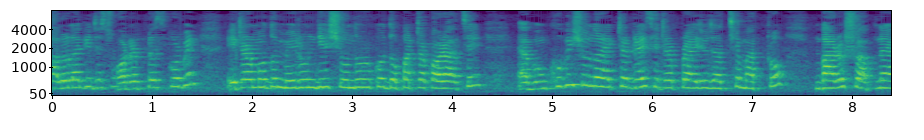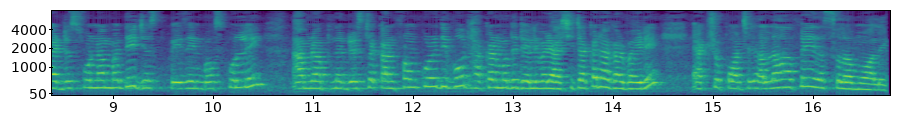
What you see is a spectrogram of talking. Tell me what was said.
ভালো লাগে জাস্ট অর্ডার প্লেস করবেন। এটার মধ্যে মেরুন দিয়ে সুন্দর করে দোপাট্টা করা আছে এবং খুবই সুন্দর একটা ড্রেস এটার প্রাইসও যাচ্ছে মাত্র বারোশো। আপনার অ্যাড্রেস ফোন নাম্বার দিয়ে জাস্ট পেজ ইনবক্স করলেই আমরা আপনার ড্রেসটা কনফার্ম করে দিব। ঢাকার মধ্যে ডেলিভারি আশি টাকা, ঢাকার বাইরে একশো পঞ্চাশ। আল্লাহ হাফেজ, আসসালামু আলাইকুম।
